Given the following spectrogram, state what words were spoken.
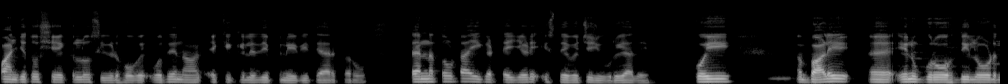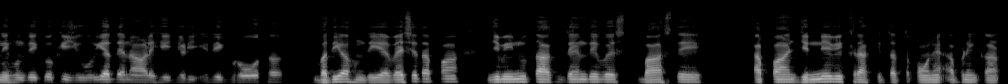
5 ਤੋਂ 6 ਕਿਲੋ ਸੀਡ ਹੋਵੇ ਉਹਦੇ ਨਾਲ 1 ਕਿੱਲੇ ਦੀ ਪਨੀਰੀ ਤਿਆਰ ਕਰੋ। ਤਿੰਨ ਤੋਂ ਢਾਈ ਗੱਟੇ ਜਿਹੜੇ ਇਸ ਦੇ ਵਿੱਚ ਯੂਰੀਆ ਦੇ। ਕੋਈ ਬਾਹਲੇ ਇਹਨੂੰ ਗਰੋਥ ਦੀ ਲੋੜ ਨਹੀਂ ਹੁੰਦੀ ਕਿਉਂਕਿ ਯੂਰੀਆ ਦੇ ਨਾਲ ਹੀ ਜਿਹੜੀ ਇਹਦੀ ਗਰੋਥ ਵਧੀਆ ਹੁੰਦੀ ਹੈ। ਵੈਸੇ ਤਾਂ ਆਪਾਂ ਜ਼ਮੀਨ ਨੂੰ ਤਾਕਤ ਦੇਣ ਦੇ ਵਸ- ਵਾਸਤੇ ਆਪਾਂ ਜਿੰਨੇ ਵੀ ਖੁਰਾਕੀ ਤੱਤ ਪਾਉਣੇ ਆ, ਆਪਣੀ ਕ-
